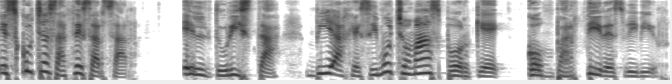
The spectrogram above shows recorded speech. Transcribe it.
Escuchas a César Sar, el turista, viajes y mucho más porque compartir es vivir.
